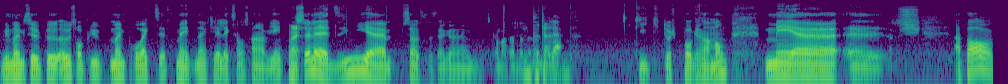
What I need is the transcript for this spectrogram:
Mais même si eux, sont plus même proactifs maintenant que l'élection s'en vient. Ouais. Cela dit, euh, ça, c'est un, petit commentaire qui, qui touche pas grand monde. Mais euh, euh, à part,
